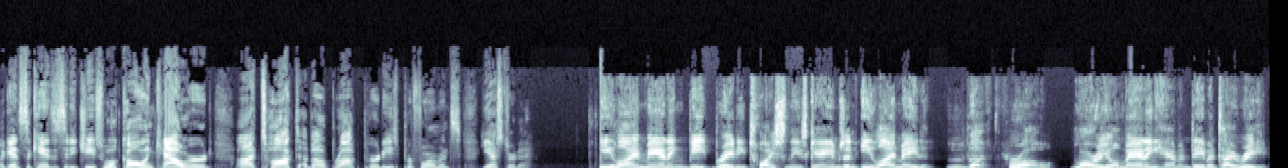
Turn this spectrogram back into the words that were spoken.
against the Kansas City Chiefs. Well, Colin Cowherd uh, talked about Brock Purdy's performance yesterday. Eli Manning beat Brady twice in these games, and Eli made the throw. Mario Manningham and David Tyree.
